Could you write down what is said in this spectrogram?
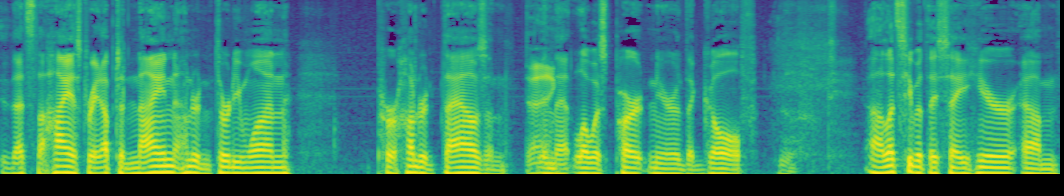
that's the highest rate, up to 931 per hundred thousand in that lowest part near the Gulf. Uh, let's see what they say here. Um,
